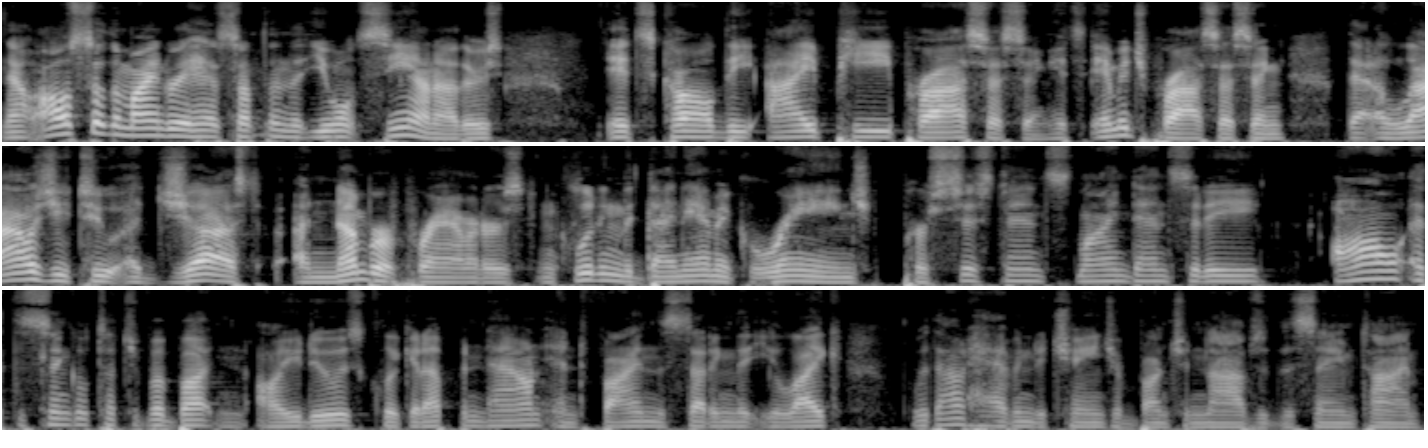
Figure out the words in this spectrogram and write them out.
Now, also, the Mindray has something that you won't see on others, it's called the IP processing. It's image processing that allows you to adjust a number of parameters, including the dynamic range, persistence, line density, all at the single touch of a button. All you do is click it up and down and find the setting that you like without having to change a bunch of knobs at the same time,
